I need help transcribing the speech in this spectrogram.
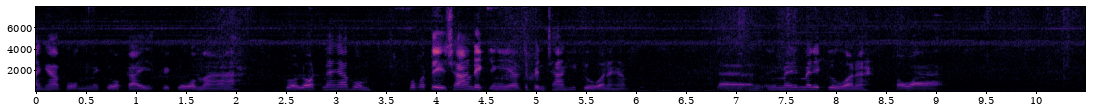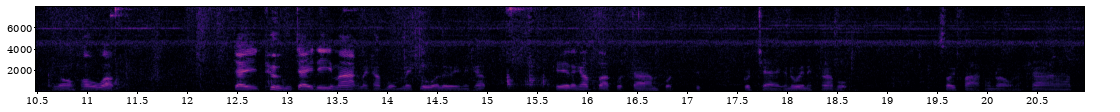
นะครับ ผมไม่กลัวไก่ไม่กลัวหมา กลัวรถนะครับ ผมปกติช้างเด็กอย่างนี้จะเป็นช้างที่กลัวนะครับ แต่ไม่ไม่ได้กลัวนะ เพราะว่า น้องเขาแบบ ใจถึงใจดีมากนะครับ ผมไม่กลัวเลยนะครับโอเคนะครับฝากกดตามกดติดกดแชร์กันด้วยนะครับผมซอยฟ้าของเรานะครับ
